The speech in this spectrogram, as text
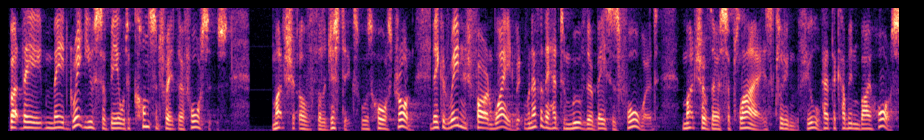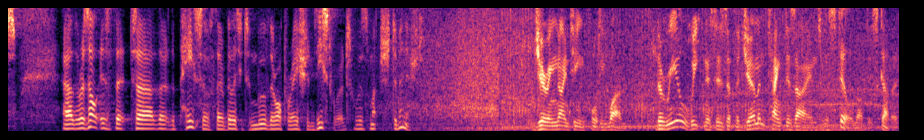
But they made great use of being able to concentrate their forces. Much of the logistics was horse drawn. They could range far and wide, but whenever they had to move their bases forward, much of their supplies, including the fuel, had to come in by horse. Uh, the result is that uh, the, the pace of their ability to move their operations eastward was much diminished. During 1941, the real weaknesses of the German tank designs were still not discovered.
